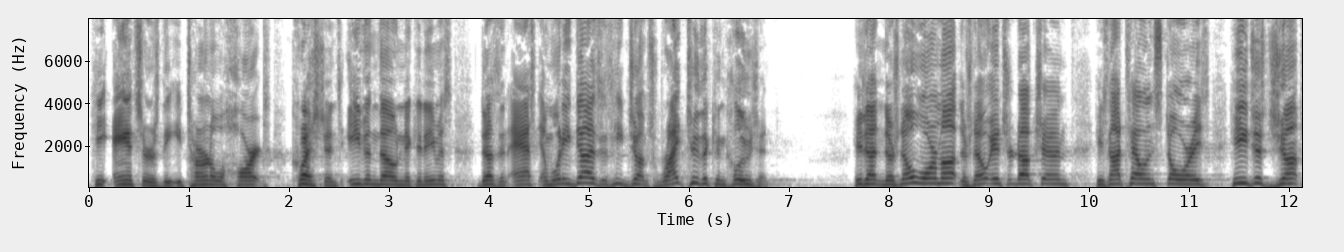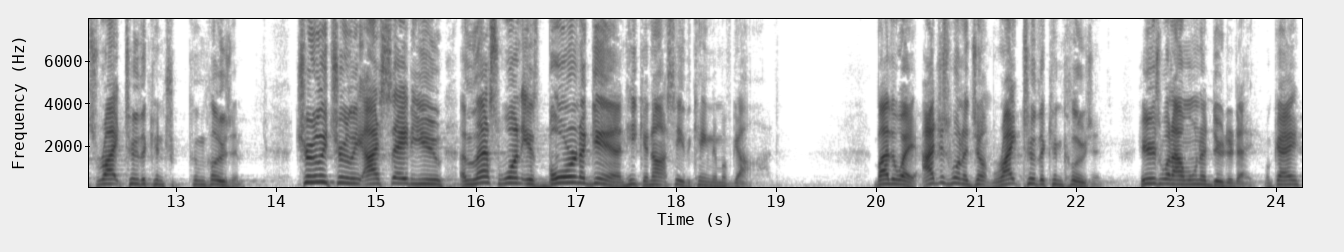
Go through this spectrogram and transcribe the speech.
He answers the eternal heart questions, even though Nicodemus doesn't ask. And what he does is he jumps right to the conclusion. He doesn't, there's no warm up, there's no introduction, he's not telling stories. He just jumps right to the con- conclusion. Truly, truly, I say to you, unless one is born again, he cannot see the kingdom of God. By the way, I just want to jump right to the conclusion. Here's what I want to do today, okay?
